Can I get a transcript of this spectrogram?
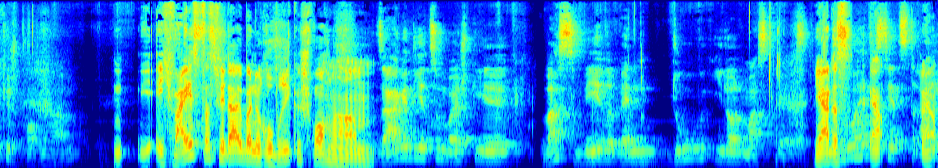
Ich weiß, dass wir da über eine Rubrik gesprochen haben. Sage dir zum Beispiel, was wäre, wenn du Elon Musk wärst? Ja, das- Du hättest ja, jetzt drei ja.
